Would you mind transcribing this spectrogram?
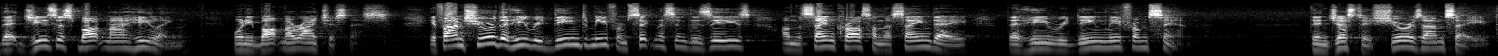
that Jesus bought my healing when he bought my righteousness, if I'm sure that he redeemed me from sickness and disease on the same cross on the same day that he redeemed me from sin, then just as sure as I'm saved,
